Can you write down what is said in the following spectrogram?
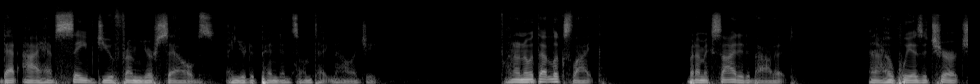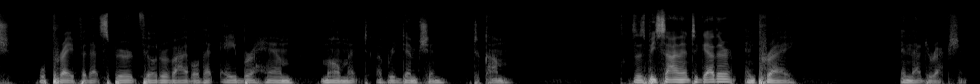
that I have saved you from yourselves and your dependence on technology? I don't know what that looks like, but I'm excited about it. And I hope we as a church will pray for that spirit filled revival, that Abraham moment of redemption to come. So let's be silent together and pray in that direction.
